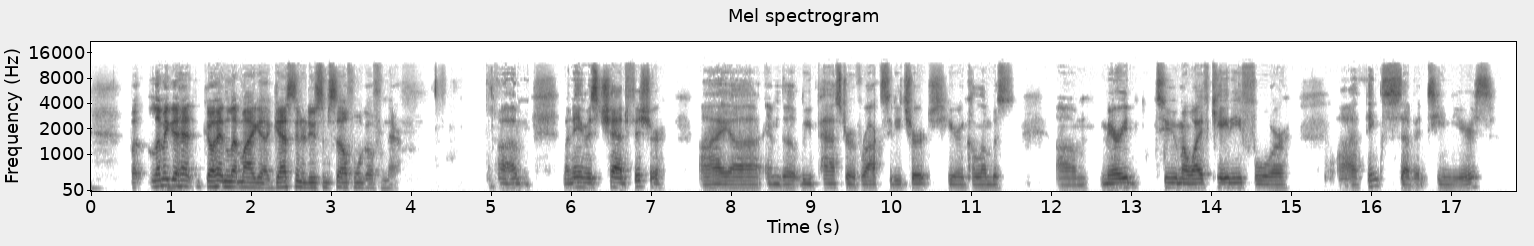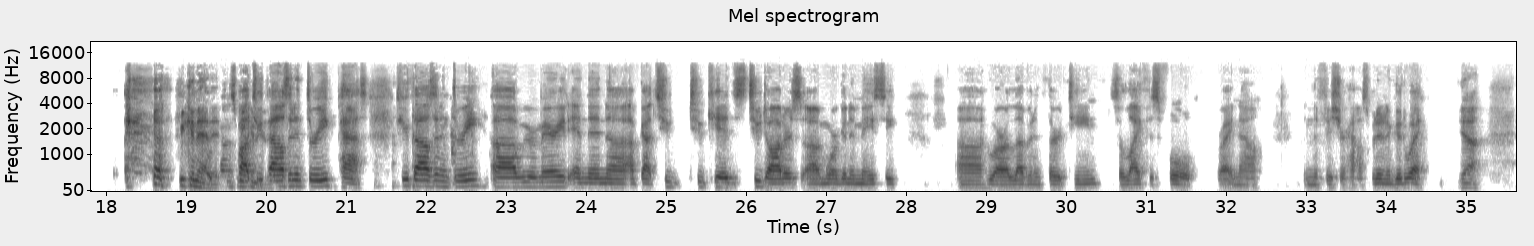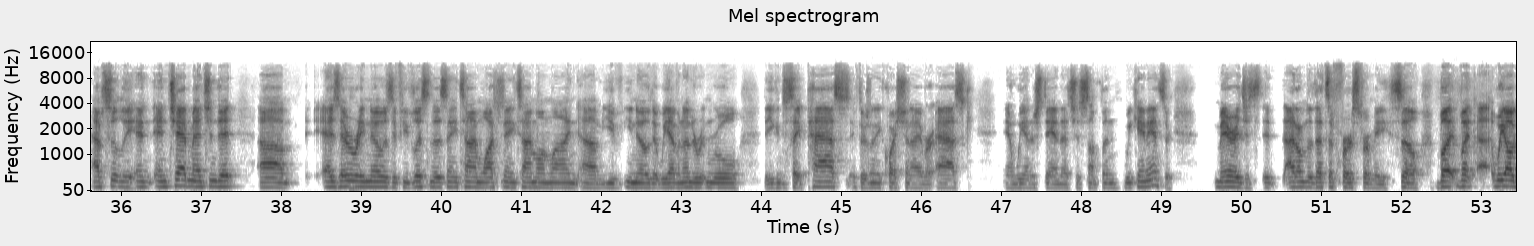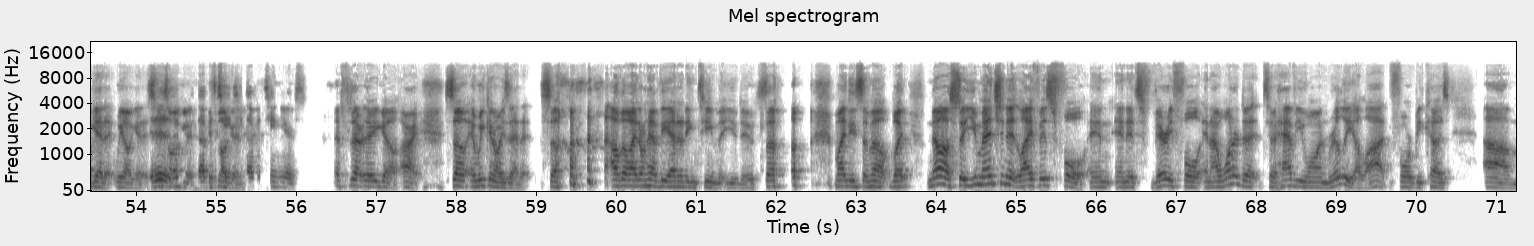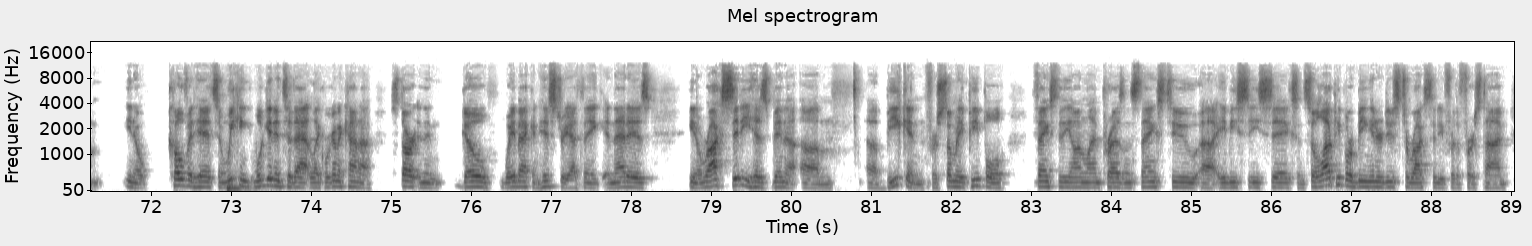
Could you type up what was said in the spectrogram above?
but let me go ahead go ahead and let my uh, guest introduce himself, and we'll go from there. Um, my name is Chad Fisher. I uh, am the lead pastor of Rock City Church here in Columbus. Um, married to my wife Katie for uh, I think 17 years. we can edit. It's about 2003. Edit. Pass. 2003. Uh, we were married, and then uh, I've got two two kids, two daughters, uh, Morgan and Macy, uh, who are 11 and 13. So life is full right now in the Fisher house, but in a good way. Yeah, absolutely. And and Chad mentioned it. Um, as everybody knows, if you've listened to this anytime, watched anytime online, um, you you know that we have an underwritten rule that you can just say pass if there's any question I ever ask, and we understand that's just something we can't answer. Marriage is, it, I don't know, that's a first for me. So, but but uh, we all get it. We all get it. So it it's all good. 17, it's all good. 17 years. There you go. All right. So, and we can always edit. So, although I don't have the editing team that you do, so might need some help. But no. So you mentioned it. Life is full, and and it's very full. And I wanted to to have you on really a lot for because, um, you know, COVID hits, and we can we'll get into that. Like we're going to kind of start and then go way back in history. I think, and that is, you know, Rock City has been a um, a beacon for so many people thanks to the online presence, thanks to uh, ABC6. And so a lot of people are being introduced to Rock City for the first time.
